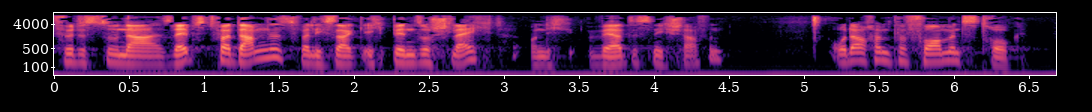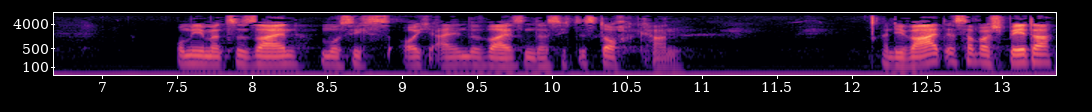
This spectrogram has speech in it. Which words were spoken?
führt es zu einer Selbstverdammnis, weil ich sage, ich bin so schlecht und ich werde es nicht schaffen. Oder auch im Performance-Druck. Um jemand zu sein, muss ich es euch allen beweisen, dass ich das doch kann. Und die Wahrheit ist aber später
